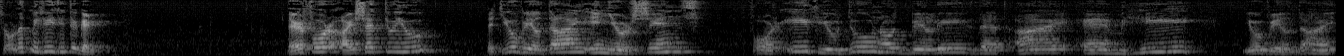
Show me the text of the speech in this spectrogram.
So let me read it again. Therefore I said to you that you will die in your sins, for if you do not believe that I am He, you will die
